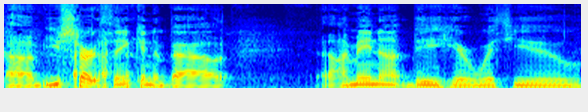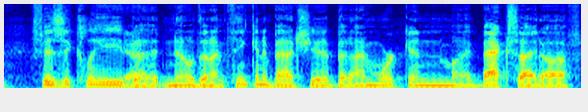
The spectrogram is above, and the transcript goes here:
Um, you start thinking about, I may not be here with you physically, Yeah. but know that I'm thinking about you, but I'm working my backside off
